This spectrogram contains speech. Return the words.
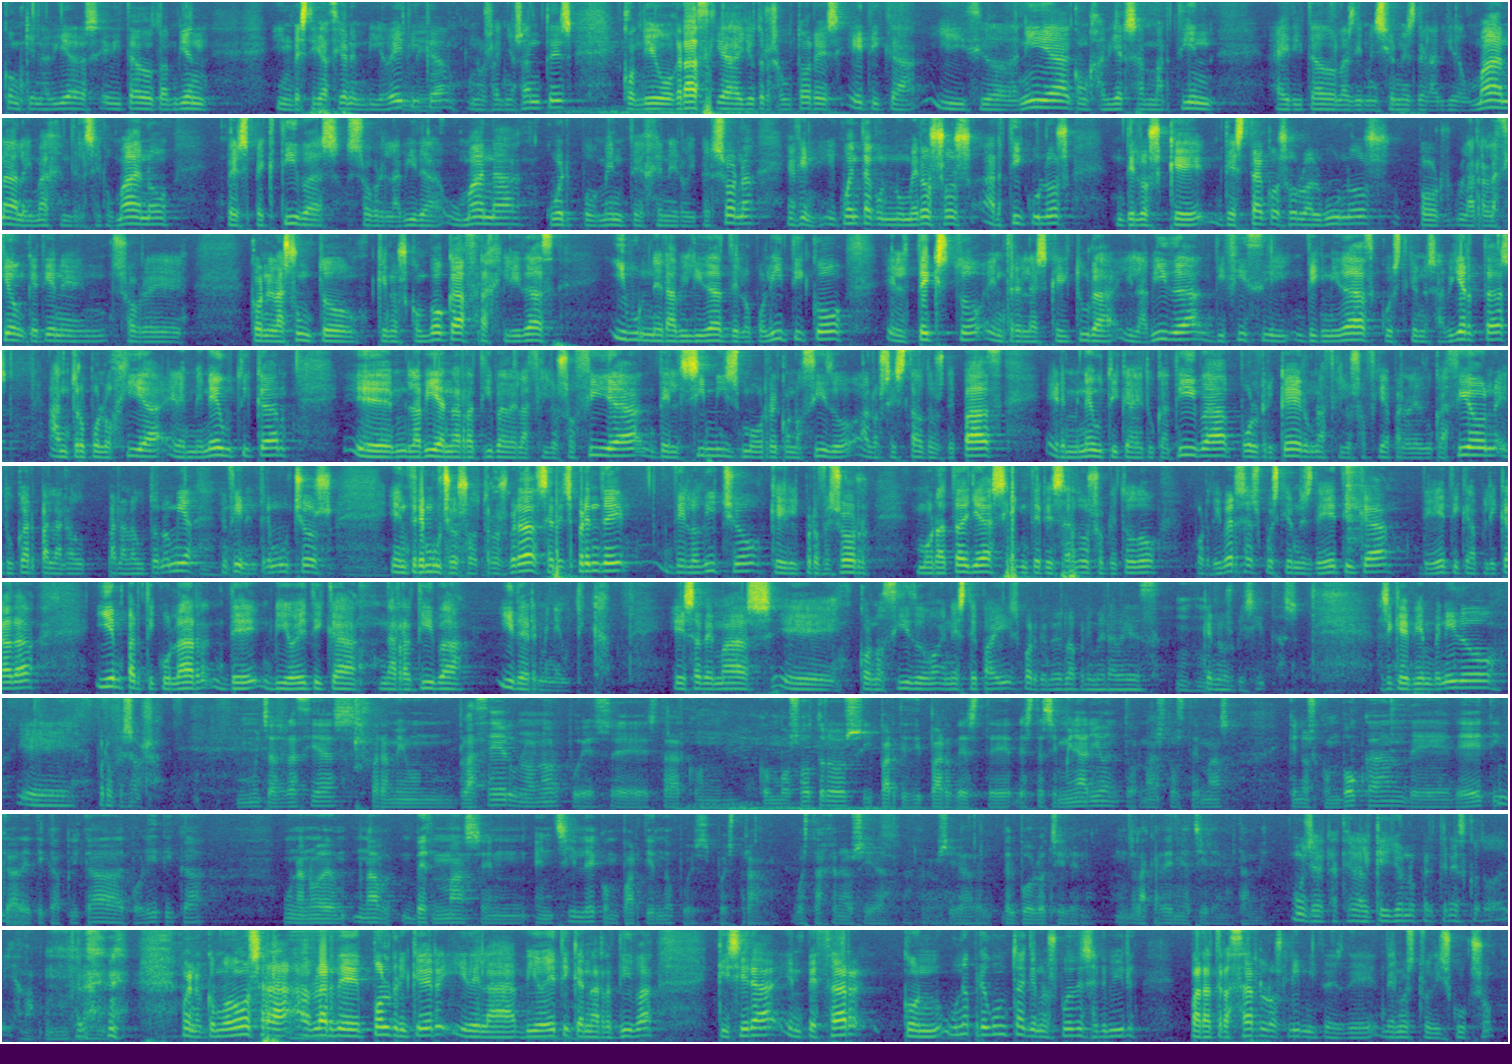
con quien habías editado también investigación en bioética, unos años antes, con Diego Gracia y otros autores, Ética y Ciudadanía, con Javier San Martín ha editado Las dimensiones de la vida humana, La imagen del ser humano, Perspectivas sobre la vida humana, Cuerpo, mente, género y persona, en fin, y cuenta con numerosos artículos de los que destaco solo algunos por la relación que tienen sobre, con el asunto que nos convoca, fragilidad y vulnerabilidad de lo político, el texto entre la escritura y la vida, difícil dignidad, cuestiones abiertas, antropología hermenéutica, eh, la vía narrativa de la filosofía, del sí mismo reconocido a los estados de paz, hermenéutica educativa, Paul Ricoeur, una filosofía para la educación, educar para la, para la autonomía, en fin, entre muchos, entre muchos otros. ¿verdad? Se desprende de lo dicho que el profesor Moratalla se ha interesado sobre todo por diversas cuestiones de ética, de ética aplicada y en particular de bioética narrativa y de hermenéutica es además eh, conocido en este país porque no es la primera vez que nos visitas. Así que bienvenido, eh, profesor. Muchas gracias, para mí un placer, un honor pues, eh, estar con, con, vosotros y participar de este, de este, seminario en torno a estos temas que nos convocan de, de ética, de ética aplicada, de política, una, una vez más en, en, Chile, compartiendo pues, vuestra, vuestra generosidad, la generosidad del, pueblo chileno, de la academia chilena también. Muchas gracias, al que yo no pertenezco todavía. bueno, como vamos a hablar de Paul Ricoeur y de la bioética narrativa, quisiera empezar con una pregunta que nos puede servir para trazar los límites de, de nuestro discurso.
